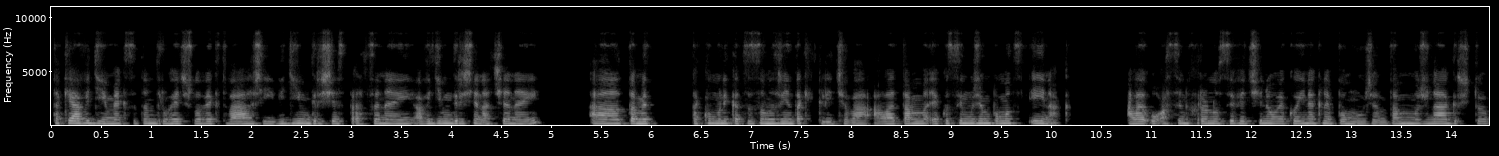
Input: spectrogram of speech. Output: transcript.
tak já vidím, jak se ten druhý člověk tváří, vidím, když je ztracený a vidím, když je nadšený. A tam je ta komunikace samozřejmě taky klíčová, ale tam jako si můžeme pomoct i jinak ale u asynchronu si většinou jako jinak nepomůžeme. Tam možná, když to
